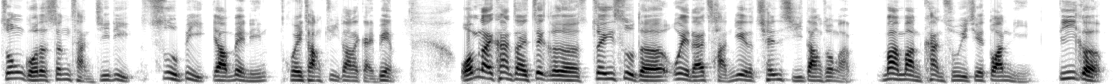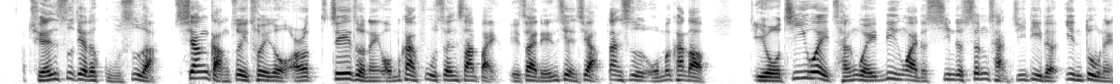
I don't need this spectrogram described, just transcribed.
中国的生产基地势必要面临非常巨大的改变。我们来看，在这个这一次的未来产业的迁徙当中啊，慢慢看出一些端倪。第一个，全世界的股市啊，香港最脆弱，而接着呢，我们看沪深三百也在连线下，但是我们看到有机会成为另外的新的生产基地的印度呢，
